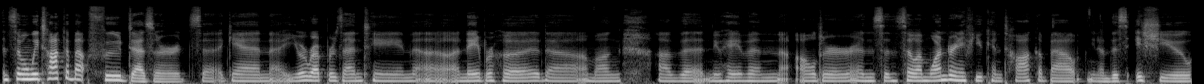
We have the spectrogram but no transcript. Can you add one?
And so when we talk about food deserts, uh, again, uh, you're representing uh, a neighborhood among the New Haven Alder, and so, and so, I'm wondering if you can talk about you know this issue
